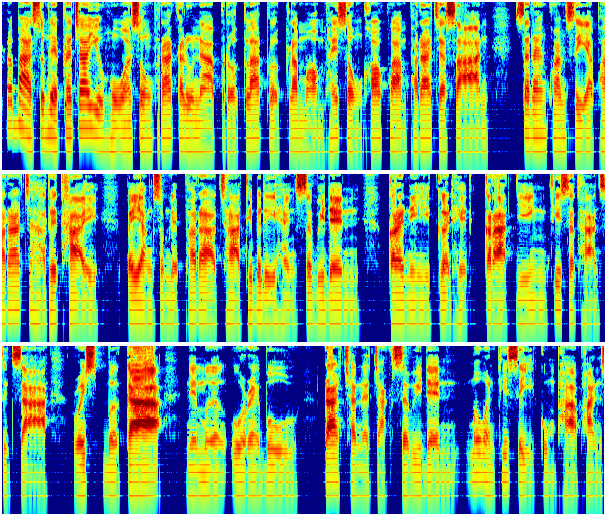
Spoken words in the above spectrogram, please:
พระบาทสมเด็จพระเจ้าอยู่หัวทรงพระกรุณาโปรดเกล้าโปรดกระหม่อมให้ส่งข้อความพระราชสาร แสดงความเสียพระราชหฤทัยไปยังสมเด็จพระราชาธิบดีแห่งสวีเดน กรณีเกิดเหตุกราดยิงที่สถานศึกษาริสเบอร์กาในเมืองอูเรบู ราชอาณาจักรสวีเดน เมื่อวันที่ 4 กุมภาพันธ์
